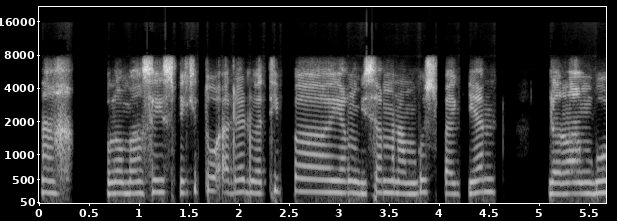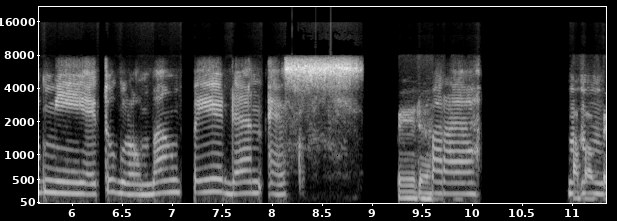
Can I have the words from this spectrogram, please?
nah, gelombang seismik itu ada dua tipe yang bisa menembus bagian dalam bumi, yaitu gelombang P dan S. P dan Para apa Mm-mm. P?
